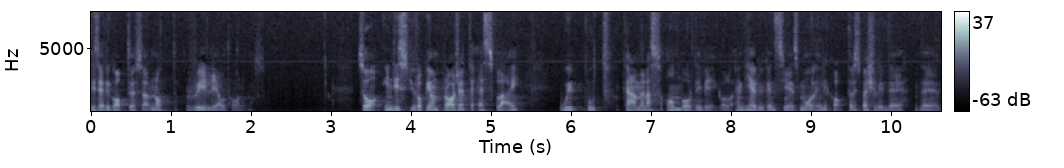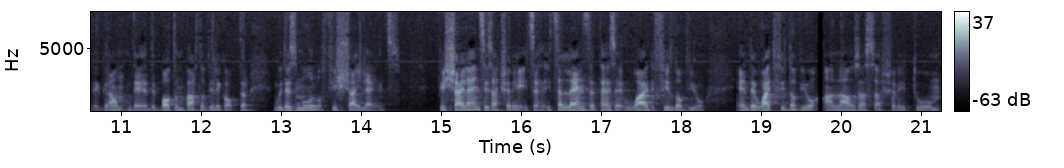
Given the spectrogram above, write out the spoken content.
these helicopters are not really autonomous. So in this European project, S-Fly, we put cameras on board the vehicle. And here you can see a small helicopter, especially the, the, the, ground, the, the bottom part of the helicopter, with a small fisheye lens. Fisheye lens is actually, it's a, it's a lens that has a wide field of view. And the wide field of view allows us actually to,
